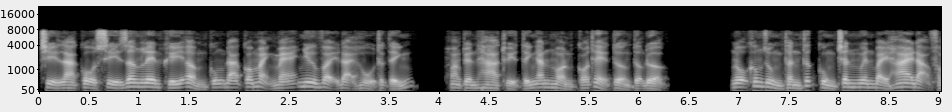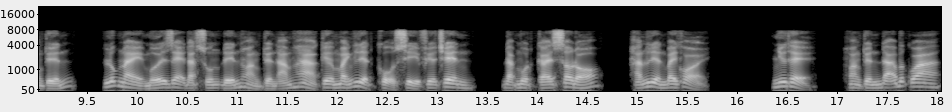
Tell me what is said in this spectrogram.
Chỉ là cổ xì dâng lên khí ẩm cũng đã có mạnh mẽ như vậy đại hủ thực tính, hoàng tuyển hà thủy tính ăn mòn có thể tưởng tượng được. Nộ không dùng thần thức cùng chân nguyên bảy hai đạo phòng tuyến, lúc này mới dẹ đặt xuống đến hoàng tuyển ám hà kia mãnh liệt cổ xì phía trên, đặt một cái sau đó, hắn liền bay khỏi. Như thế, hoàng tuyển đã bước qua,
